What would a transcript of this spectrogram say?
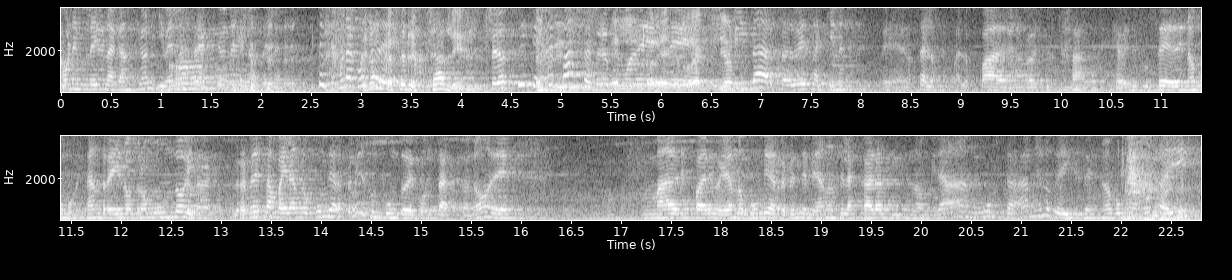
Ponen play una canción y ven las reacciones de los de la... ¿Viste? Como una cosa Tenemos que hacer el challenge. Pero sí, que se pasa, pero como de, invitar tal vez a quienes, eh, no sé, a los, a los padres, a veces mm. que a veces sucede, ¿no? Como que están re en otro mundo y de repente están bailando cumbia, también es un punto de contacto, ¿no? De madres, padres bailando cumbia, de repente mirándose las caras y diciendo, mirá, me gusta, ah, mira lo que dice, ¿no? Como una cosa ahí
